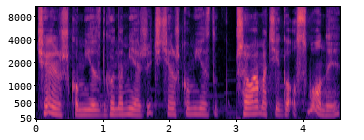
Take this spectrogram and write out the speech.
Ciężko mi jest go namierzyć, ciężko mi jest przełamać jego osłony,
